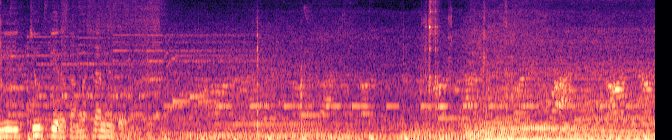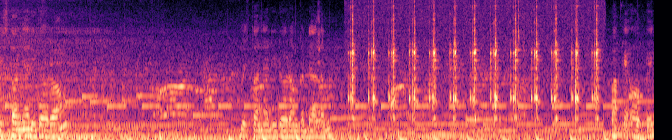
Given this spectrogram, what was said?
Dicugil kampas remnya tuh pistonnya didorong. Pistonnya didorong ke dalam pakai obeng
